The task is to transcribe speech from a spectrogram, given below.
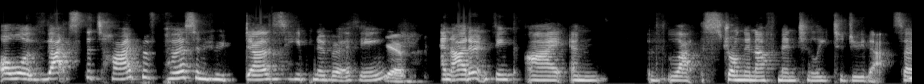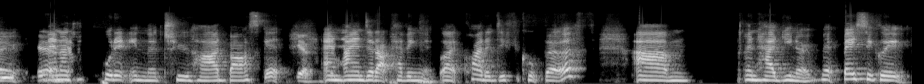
oh well, that's the type of person who does hypnobirthing. Yeah, and I don't think I am like strong enough mentally to do that. So mm, yeah. then I just put it in the too hard basket. Yeah. And I ended up having like quite a difficult birth. Um, and had, you know, basically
